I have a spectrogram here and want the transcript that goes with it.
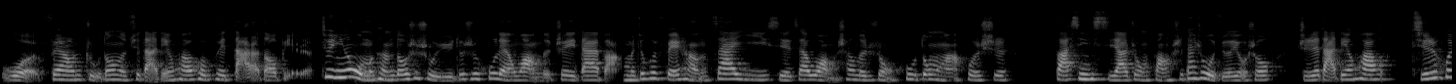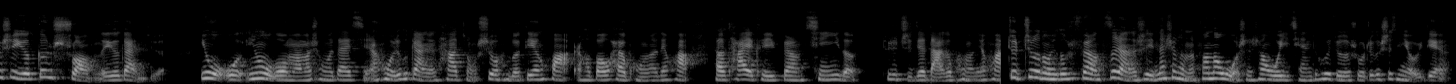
我非常主动的去打电话，会不会打扰到别人？就因为我们可能都是属于就是互联网的这一代吧，我们就会非常在意一些在网上的这种互动啊，或者是发信息啊这种方式。但是我觉得有时候直接打电话其实会是一个更爽的一个感觉，因为我我因为我跟我妈妈生活在一起，然后我就会感觉她总是有很多电话，然后包括还有朋友的电话，还有她也可以非常轻易的，就是直接打个朋友电话，就这个东西都是非常自然的事情。但是可能放到我身上，我以前就会觉得说这个事情有一点。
